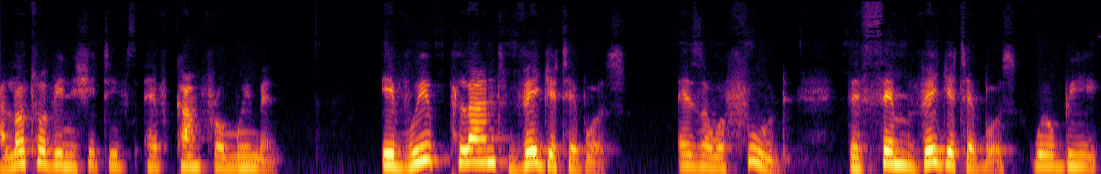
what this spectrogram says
a lot of initiatives have come from women. If we plant vegetables as our food, the same vegetables will be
